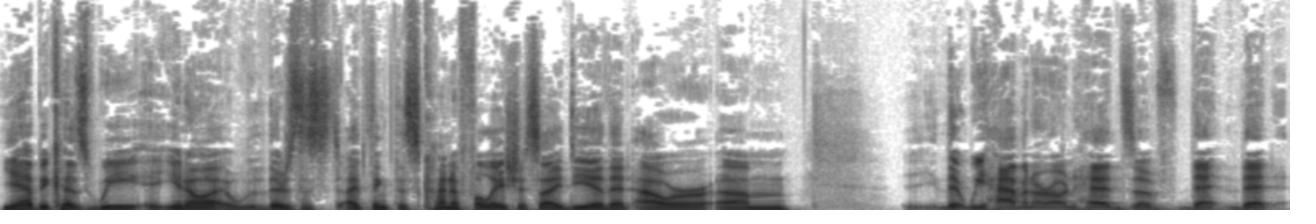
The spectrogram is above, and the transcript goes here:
Yeah, because we, you know, uh, there's this. I think this kind of fallacious idea that our um, that we have in our own heads of that that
